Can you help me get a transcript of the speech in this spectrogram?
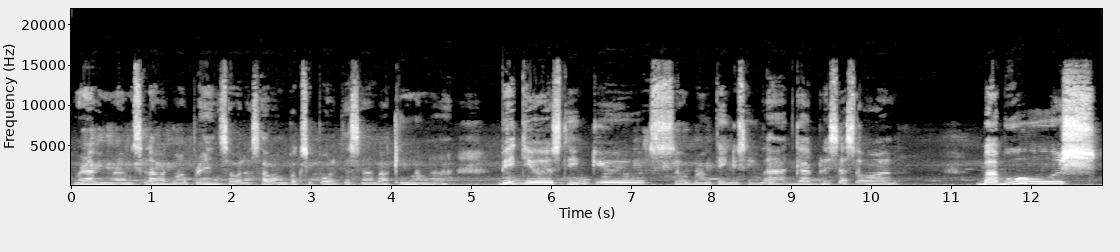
Maraming maraming salamat mga friends sa walang sawang pagsuporta sa aking mga videos. Thank you. Sobrang thank you sa inyo lahat. God bless us all. Babush!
